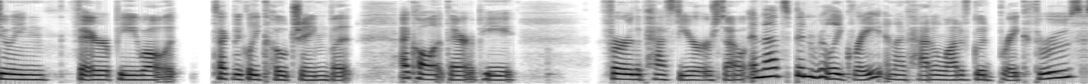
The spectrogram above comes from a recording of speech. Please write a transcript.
doing therapy, well, technically coaching, but I call it therapy for the past year or so. And that's been really great. And I've had a lot of good breakthroughs,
